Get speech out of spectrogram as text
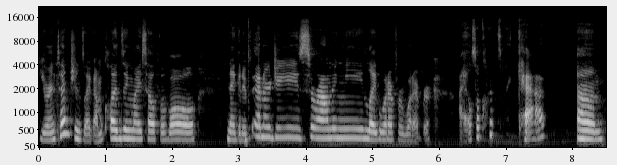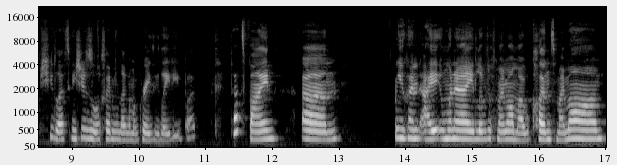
your intentions like I'm cleansing myself of all negative energies surrounding me, like whatever, whatever. I also cleanse my cat. Um, she lets me. She just looks at me like I'm a crazy lady, but that's fine. Um, you can I when I lived with my mom, I would cleanse my mom,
